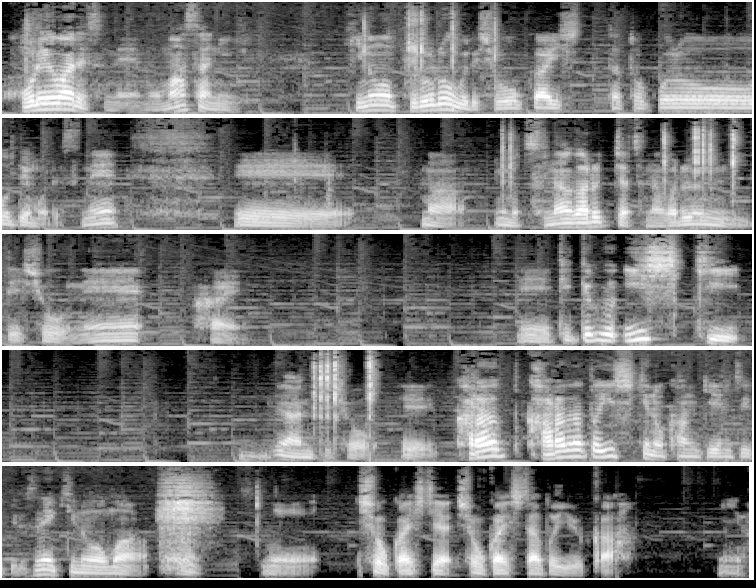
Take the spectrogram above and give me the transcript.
これはですね、もうまさに昨日プロローグで紹介したところでもですね、えー、まあ、今繋がるっちゃ繋がるんでしょうね。はい。えー、結局、意識、なんでしょう、えー、体、体と意識の関係についてですね、昨日、まあ、えー、紹介して、紹介したというか、えー、付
